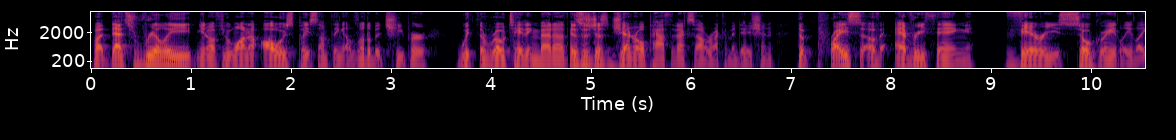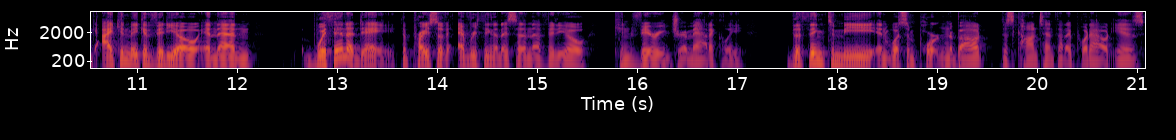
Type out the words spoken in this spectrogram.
but that's really, you know, if you want to always play something a little bit cheaper with the rotating meta, this is just general Path of Exile recommendation. The price of everything varies so greatly. Like I can make a video and then within a day, the price of everything that I said in that video can vary dramatically the thing to me and what's important about this content that I put out is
